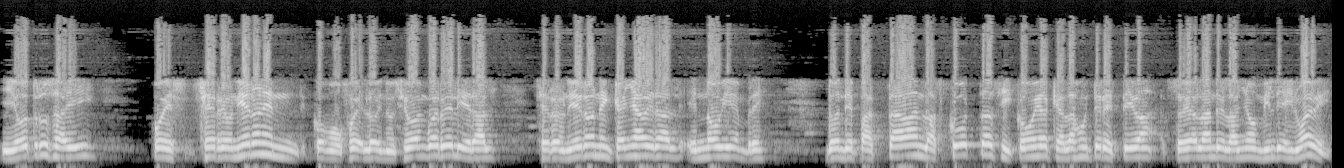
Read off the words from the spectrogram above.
y otros ahí, pues se reunieron en, como fue, lo denunció Vanguardia Liberal, se reunieron en Cañaveral en noviembre, donde pactaban las cotas y cómo iba a quedar la Junta Directiva, estoy hablando del año 2019.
